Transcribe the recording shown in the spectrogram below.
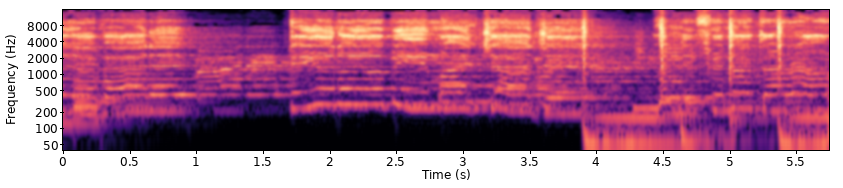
your body. You know you'll be my? Eh? And if you're not around.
